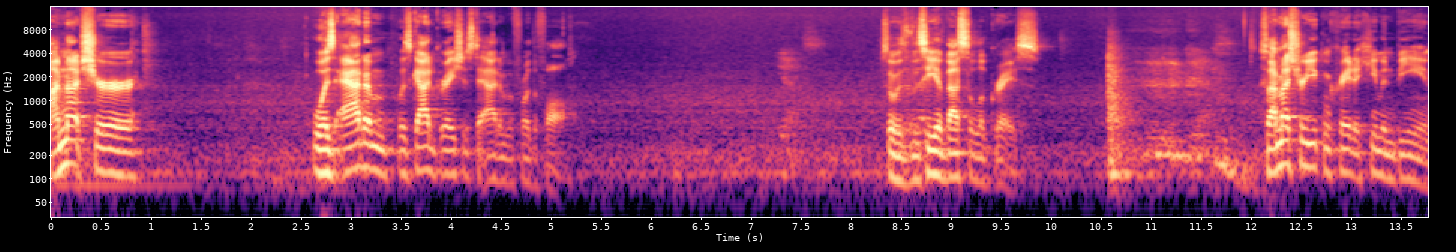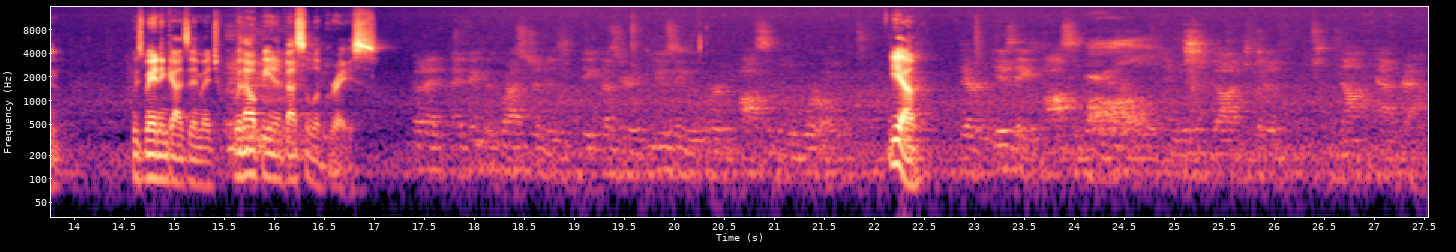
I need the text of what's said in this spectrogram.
I'm not sure. Was Adam, was God gracious to Adam before the fall? Yes, So was, was he a vessel of grace? yes. So I'm not sure you can create a human being who's made in God's image without being a vessel of grace. But I, I think the question is, because you're using the word possible world, Yeah, there is a possible world in which God could have not had wrath,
